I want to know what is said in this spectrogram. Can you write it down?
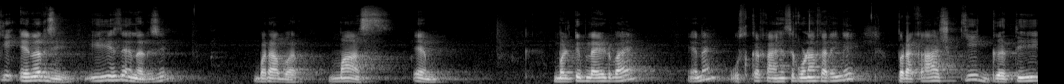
कि एनर्जी इज़ एनर्जी बराबर मास एम मल्टीप्लाइड बाय है ना उसका कहाँ से गुणा करेंगे? प्रकाश की गति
